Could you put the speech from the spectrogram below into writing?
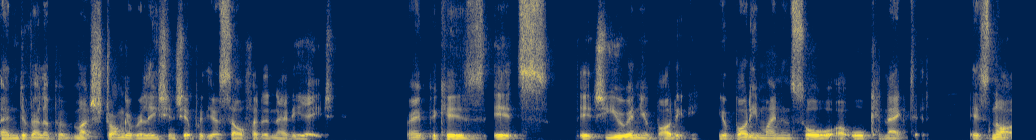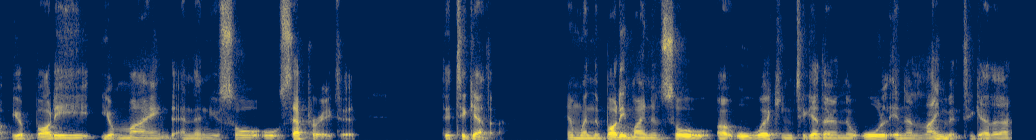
and develop a much stronger relationship with yourself at an early age, right? Because it's it's you and your body. Your body, mind, and soul are all connected. It's not your body, your mind, and then your soul all separated. They're together. And when the body, mind, and soul are all working together and they're all in alignment together,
